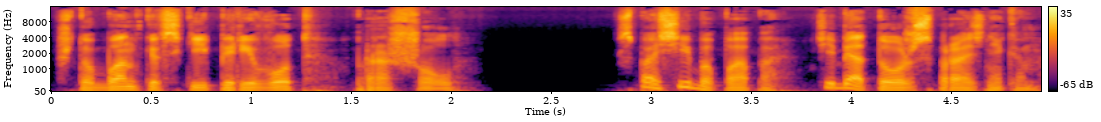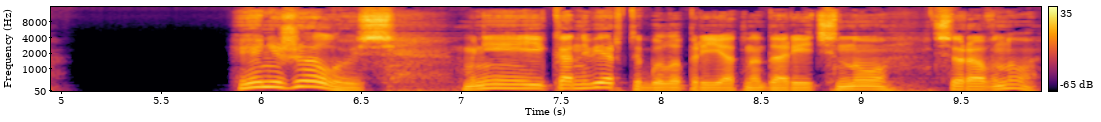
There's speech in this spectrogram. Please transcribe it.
что банковский перевод прошел. «Спасибо, папа, тебя тоже с праздником». Я не жалуюсь. Мне и конверты было приятно дарить, но все равно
